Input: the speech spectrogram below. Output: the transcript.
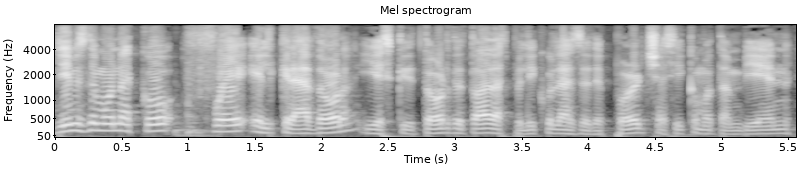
James de Monaco fue el creador y escritor de todas las películas de The Purge, así como también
